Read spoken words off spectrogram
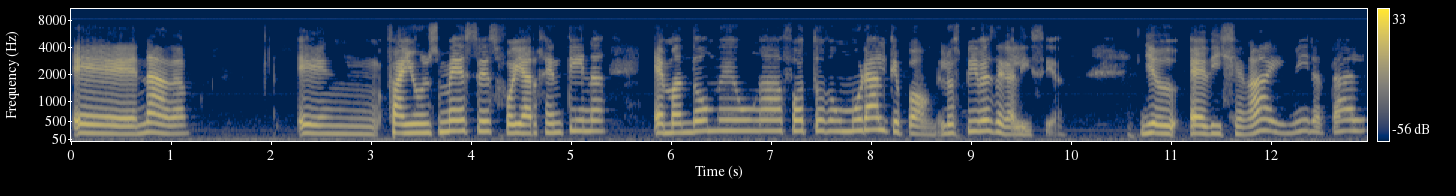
e nada, en, fai uns meses foi a Argentina e mandoume unha foto dun mural que pon Los pibes de Galicia. E eu e dixen, ai, mira tal,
